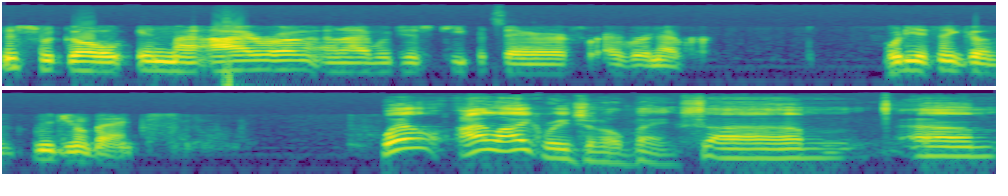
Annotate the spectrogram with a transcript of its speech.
this would go in my IRA, and I would just keep it there forever and ever. What do you think of regional banks? Well, I like regional banks. Um, um,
